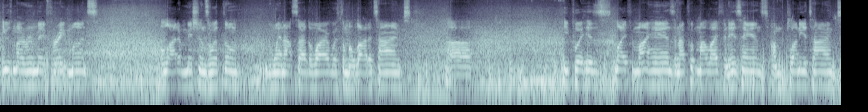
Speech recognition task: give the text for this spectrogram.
he was my roommate for eight months. A lot of missions with him. Went outside the wire with him a lot of times. Uh, he put his life in my hands, and I put my life in his hands um, plenty of times.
